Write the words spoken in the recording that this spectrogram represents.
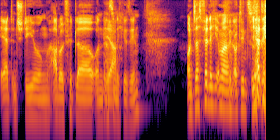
Erdentstehung, Adolf Hitler und hast Ja. du nicht gesehen. Und das finde ich immer. Ich finde auch den, Ja, Zus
